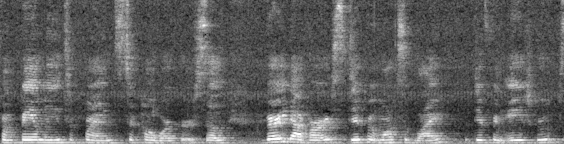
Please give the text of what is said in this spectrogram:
from family to friends to coworkers. So very diverse, different walks of life, different age groups,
